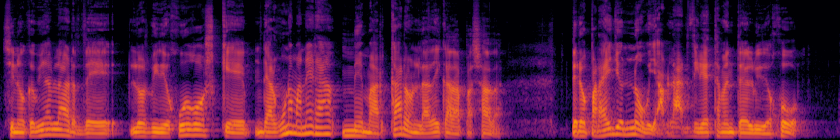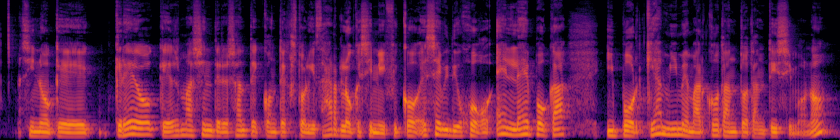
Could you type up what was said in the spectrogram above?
sino que voy a hablar de los videojuegos que de alguna manera me marcaron la década pasada. Pero para ello no voy a hablar directamente del videojuego, sino que creo que es más interesante contextualizar lo que significó ese videojuego en la época y por qué a mí me marcó tanto tantísimo, ¿no?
